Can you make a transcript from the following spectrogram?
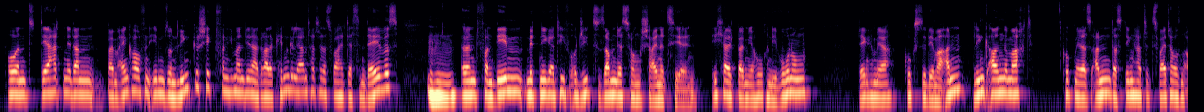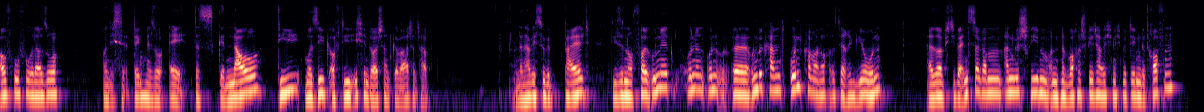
Und der hat mir dann beim Einkaufen eben so einen Link geschickt von jemandem, den er gerade kennengelernt hatte. Das war halt Destin Davis. Mhm. Und von dem mit Negativ OG zusammen der Song Scheine zählen. Ich halt bei mir hoch in die Wohnung, denke mir, guckst du dir mal an, Link angemacht, guck mir das an. Das Ding hatte 2000 Aufrufe oder so. Und ich denke mir so, ey, das ist genau die Musik, auf die ich in Deutschland gewartet habe. Und dann habe ich so gepeilt, die sind noch voll un, un, un, äh, unbekannt und kommen noch aus der Region. Also habe ich die bei Instagram angeschrieben und eine Woche später habe ich mich mit denen getroffen.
